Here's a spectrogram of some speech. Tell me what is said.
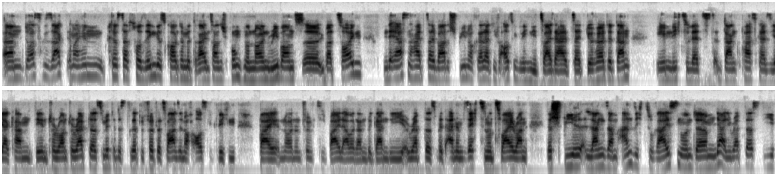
Ähm, du hast gesagt, immerhin Christoph Porzingis konnte mit 23 Punkten und 9 Rebounds äh, überzeugen. In der ersten Halbzeit war das Spiel noch relativ ausgeglichen. Die zweite Halbzeit gehörte dann eben nicht zuletzt dank Pascal Siakam den Toronto Raptors. Mitte des Drittelviertels waren sie noch ausgeglichen bei 59 beide, aber dann begannen die Raptors mit einem 16 und 2 Run das Spiel langsam an sich zu reißen und ähm, ja, die Raptors, die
